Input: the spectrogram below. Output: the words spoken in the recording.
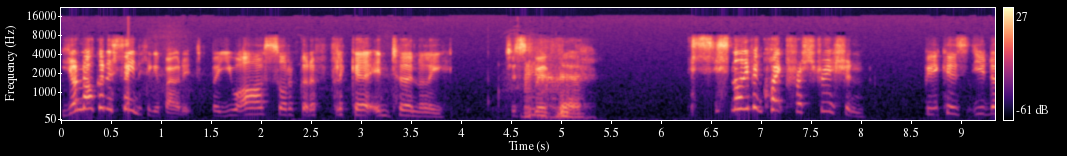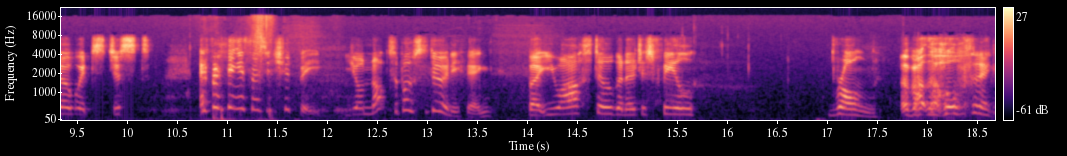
you're not going to say anything about it, but you are sort of going to flicker internally. Just with. Yeah. It's, it's not even quite frustration because you know it's just. Everything is as it should be. You're not supposed to do anything, but you are still going to just feel wrong about the whole thing.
